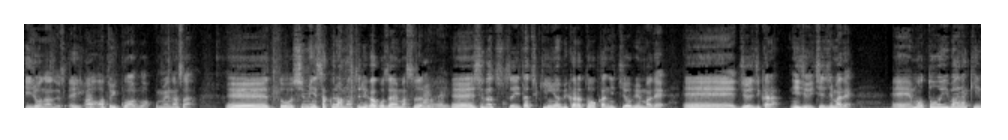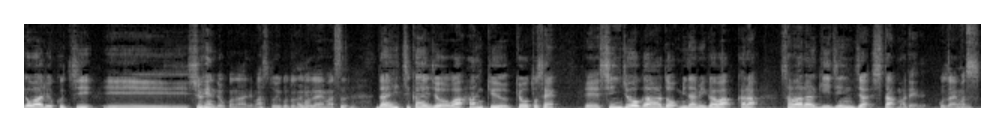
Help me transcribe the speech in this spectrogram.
以上なんです。え、あ、あと1個あるわ。ごめんなさい。えーっと、市民桜祭りがございます。はいえー4月1日金曜日から10日日曜日まで、えー10時から21時まで、えー元茨城川緑地、えー周辺で行われますということでございます。第一会場は阪急京都線、えー新庄ガード南側から沢良木神社下までございます。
